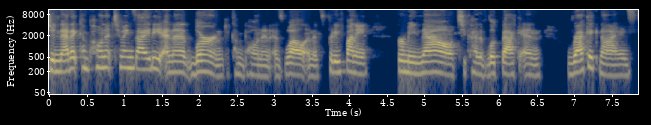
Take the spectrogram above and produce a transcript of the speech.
genetic component to anxiety and a learned component as well. And it's pretty funny for me now to kind of look back and recognize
